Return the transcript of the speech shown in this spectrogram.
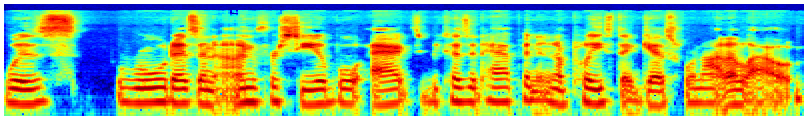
was ruled as an unforeseeable act because it happened in a place that guests were not allowed.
